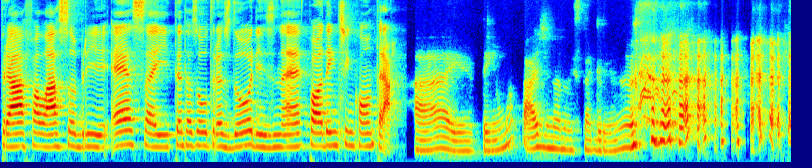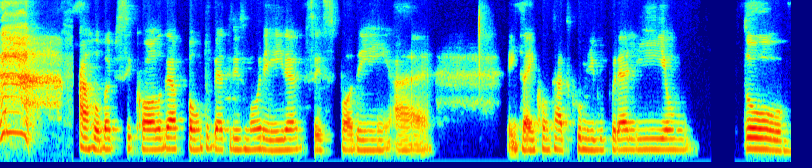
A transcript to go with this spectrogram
para falar sobre essa e tantas outras dores, né, podem te encontrar? Ah, tem uma página no Instagram. arroba psicóloga.beatriz Moreira. Vocês podem uh, entrar em contato comigo por ali. Eu tô,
